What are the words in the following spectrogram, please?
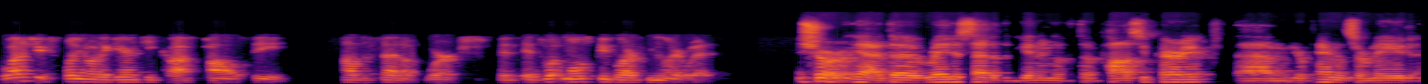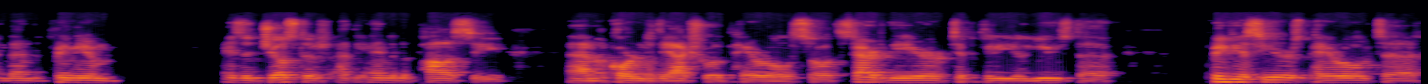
why don't you explain what a guaranteed cost policy, how the setup works? It's, it's what most people are familiar with. Sure. Yeah. The rate is set at the beginning of the policy period. Um, your payments are made, and then the premium is adjusted at the end of the policy um, according to the actual payroll. So at the start of the year, typically you'll use the previous year's payroll to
